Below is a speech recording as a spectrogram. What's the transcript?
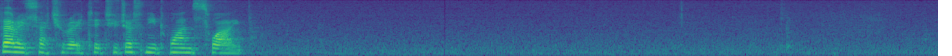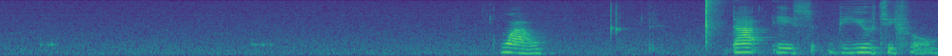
Very saturated, you just need one swipe. Wow. That is beautiful.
